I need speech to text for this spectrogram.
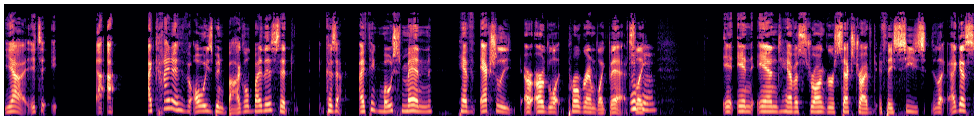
yeah, it's I I, I kind of have always been boggled by this that because I, I think most men have actually are, are programmed like that, It's like. Mm-hmm. And, and have a stronger sex drive if they see like I guess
